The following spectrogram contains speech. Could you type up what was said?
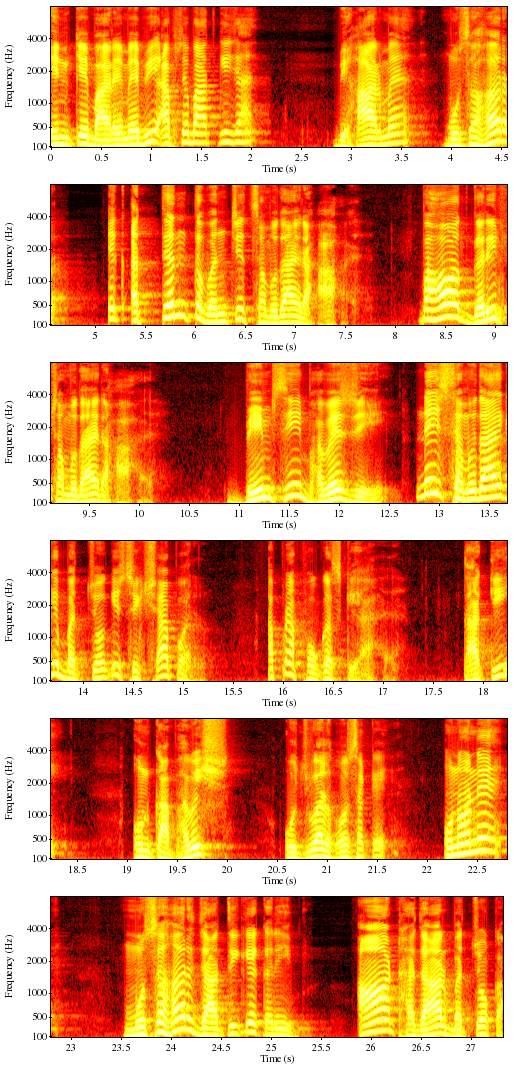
इनके बारे में भी आपसे बात की जाए। बिहार में मुसहर एक अत्यंत वंचित समुदाय रहा है, बहुत गरीब समुदाय रहा है। भीम सिंह भवेश जी ने इस समुदाय के बच्चों की शिक्षा पर अपना फोकस किया है, ताकि उनका भविष्य उज्जवल हो सके। उन्होंने मुसहर जाति के करीब आठ हज़ार बच्चों का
